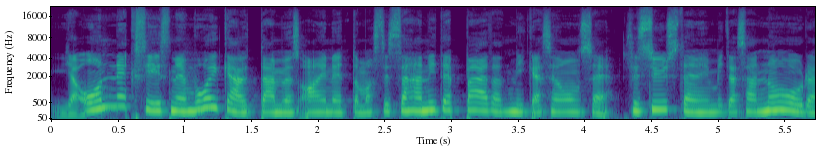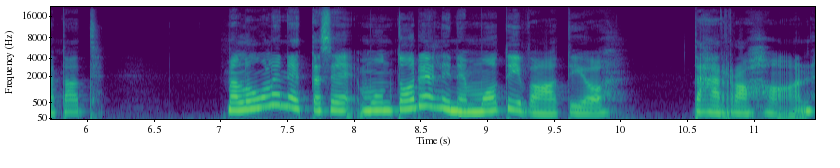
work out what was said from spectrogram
ja onneksi siis ne voi käyttää myös aineettomasti. Sähän itse päätät, mikä se on se, se systeemi, mitä sä noudatat. Mä luulen, että se mun todellinen motivaatio tähän rahaan,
